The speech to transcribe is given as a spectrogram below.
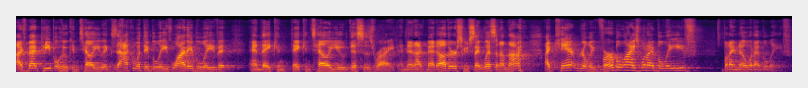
I've met people who can tell you exactly what they believe, why they believe it, and they can, they can tell you this is right. And then I've met others who say, listen, I'm not, I can't really verbalize what I believe, but I know what I believe.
